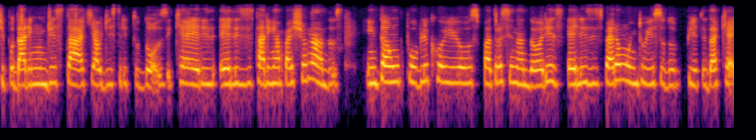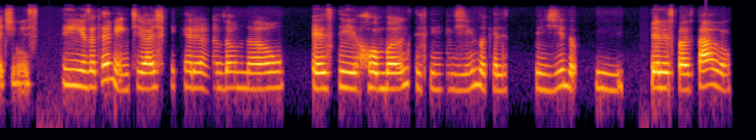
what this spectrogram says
tipo, darem um destaque ao Distrito 12, que é eles, eles estarem apaixonados. Então, o público e os patrocinadores, eles esperam muito isso do Pete e da Katniss. Sim, exatamente. Eu acho que, querendo ou não, esse romance fingindo, aquele fingido que eles passavam,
